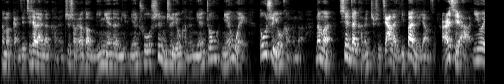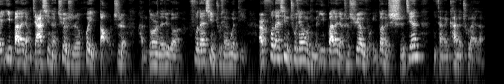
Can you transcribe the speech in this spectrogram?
那么感觉接下来呢，可能至少要到明年的年年初，甚至有可能年中年尾都是有可能的。那么现在可能只是加了一半的样子，而且啊，因为一般来讲加息呢，确实会导致很多人的这个负担性出现问题，而负担性出现问题呢，一般来讲是需要有一段的时间你才能看得出来的。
